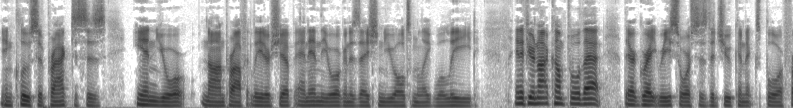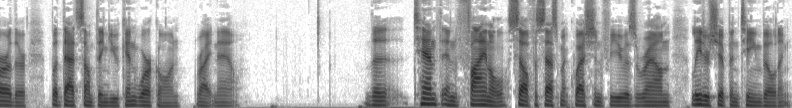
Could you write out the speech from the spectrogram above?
inclusive practices in your nonprofit leadership and in the organization you ultimately will lead. And if you're not comfortable with that, there are great resources that you can explore further, but that's something you can work on right now. The 10th and final self assessment question for you is around leadership and team building.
